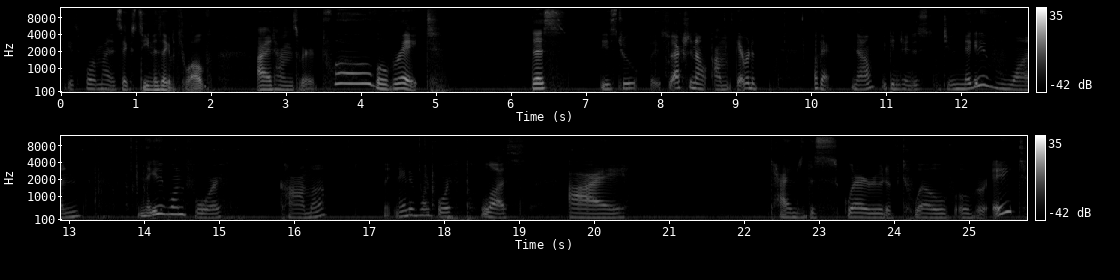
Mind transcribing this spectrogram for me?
because 4 minus 16 is negative 12. I times the square root of 12 over 8. This, these two, so actually no, um, get rid of, okay, now we can change this to negative 1, negative negative one fourth, comma, negative 1 fourth plus i times the square root of 12 over 8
